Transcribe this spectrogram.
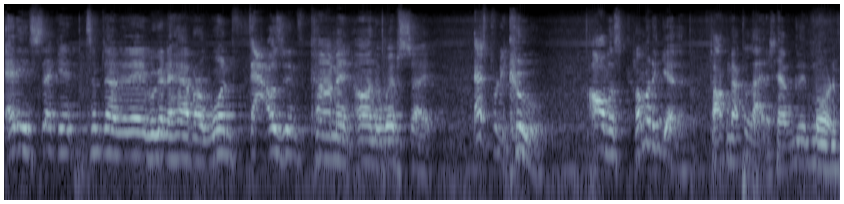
any second, sometime today, we're gonna have our 1,000th comment on the website. That's pretty cool. All of us coming together, talking about colitis. Have a good morning.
